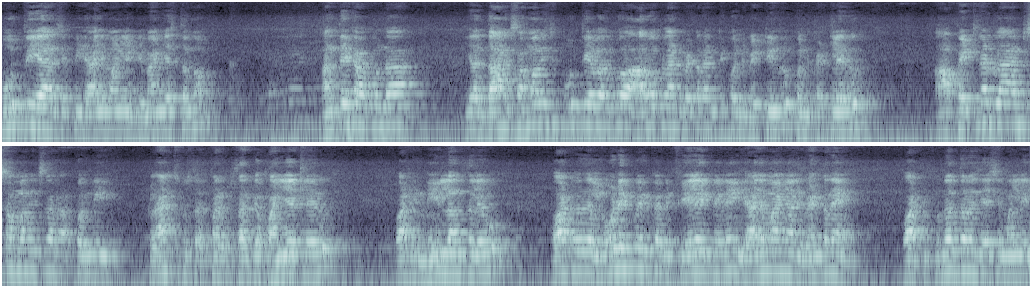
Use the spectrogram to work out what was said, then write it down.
పూర్తి చేయాలని చెప్పి యాజమాన్యం డిమాండ్ చేస్తున్నాం. అంతేకాకుండా ఇలా దానికి సంబంధించి పూర్తి వరకు ఆరో ప్లాంట్ పెట్టాలంటే కొన్ని పెట్టిండ్రు కొన్ని పెట్టలేదు. ఆ పెట్టిన ప్లాంట్ సంబంధించిన కొన్ని ప్లాంట్స్ సరిగ్గా పనిచేయట్లేదు వాటికి నీళ్ళు అంతలేవు వాటి మీద లోడ్ ఎక్కువై కొన్ని ఫెయిల్ అయిపోయినాయి. యాజమాన్యాన్ని వెంటనే వాటిని పునరుద్ధరణ చేసి మళ్ళీ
